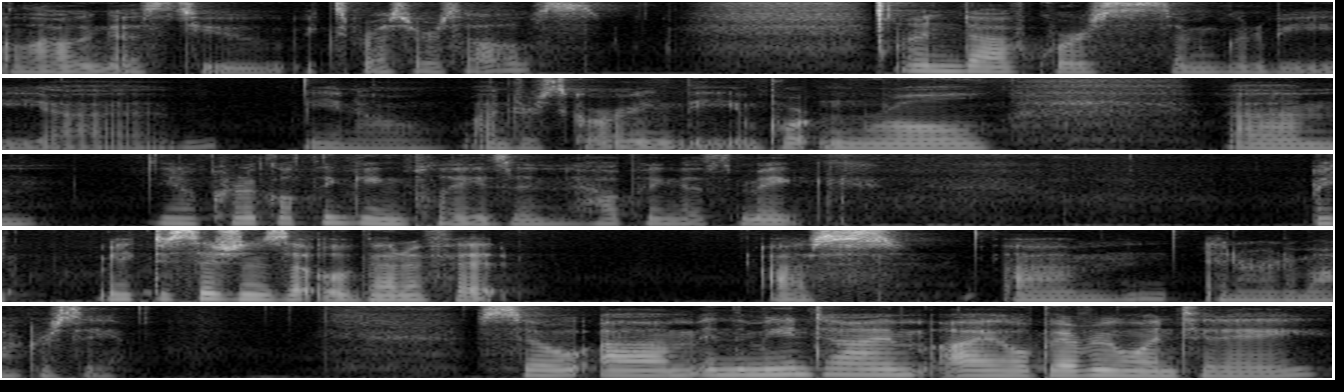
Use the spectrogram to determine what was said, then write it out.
allowing us to express ourselves. And uh, of course, I'm going to be, uh, you know, underscoring the important role, um, you know, critical thinking plays in helping us make make make decisions that will benefit us um, in our democracy. So, um, in the meantime, I hope everyone today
